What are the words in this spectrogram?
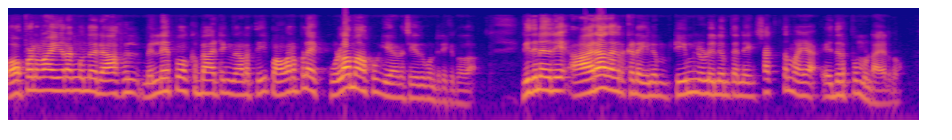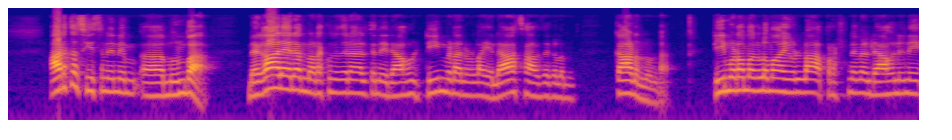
ഓപ്പണറായി ഇറങ്ങുന്ന രാഹുൽ മെല്ലെപ്പോക്ക് ബാറ്റിംഗ് നടത്തി പവർ പ്ലേ കുളമാക്കുകയാണ് ചെയ്തുകൊണ്ടിരിക്കുന്നത്. ഇതിനെതിരെ ആരാധകർക്കിടയിലും ടീമിനുള്ളിലും തന്നെ ശക്തമായ എതിർപ്പുമുണ്ടായിരുന്നു. അടുത്ത സീസണിന് മുൻപ് മെഗാലേലം നടക്കുന്നതിനാൽ തന്നെ രാഹുൽ ടീം വിടാനുള്ള എല്ലാ സാധ്യതകളും കാണുന്നുണ്ട്. ടീം ഉടമകളുമായുള്ള പ്രശ്നങ്ങൾ രാഹുലിനെ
